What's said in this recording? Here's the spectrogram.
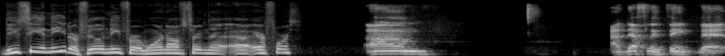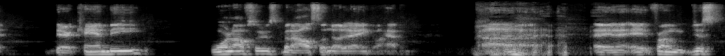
do you see a need or feel a need for a warrant officer in the uh, Air Force? Um, I definitely think that there can be warrant officers, but I also know that ain't gonna happen. Uh, and it, from just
